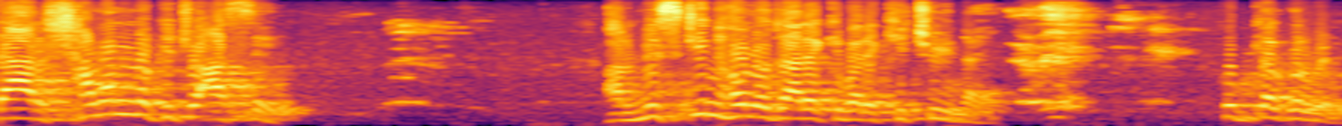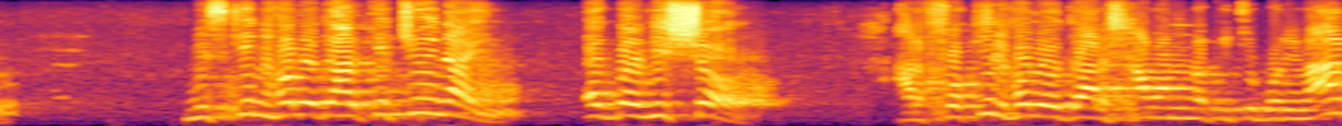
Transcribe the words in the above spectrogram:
যার সামান্য কিছু আছে, আর মিসকিন হলো যার একেবারে কিছুই নাই। খুব খেয়াল করবেন। মিসকিন হলো যার কিছুই নাই, একবার নিঃস্ব। আর ফকির হলো যার সামান্য কিছু পরিমাণ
